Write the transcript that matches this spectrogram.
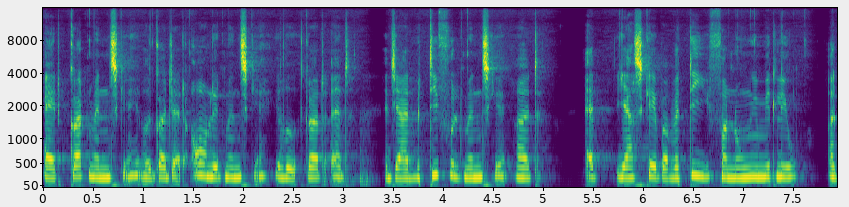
er et godt menneske. Jeg ved godt, at jeg er et ordentligt menneske. Jeg ved godt, at, at jeg er et værdifuldt menneske, og at, at jeg skaber værdi for nogen i mit liv og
